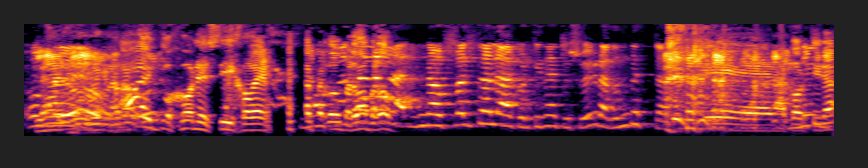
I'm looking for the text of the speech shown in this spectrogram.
Claro, claro. Ay, cojones, sí, joder. Nos perdón, falta perdón, perdón. la- nos falta la cortina de tu suegra. ¿Dónde está? Eh, la cortina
